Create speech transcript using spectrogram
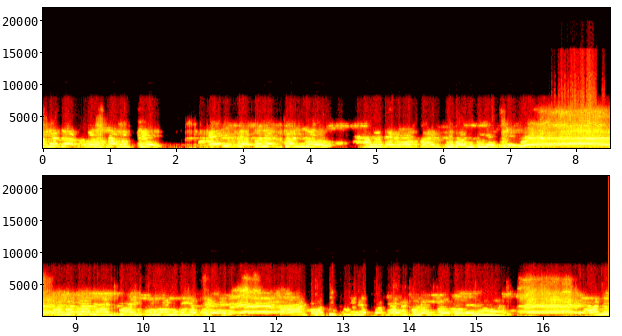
আমাদের প্রশ্ন হচ্ছে, এই বেতনের জন্য আমাদের এক ভাই জীবন দিয়েছে। আমাদের এক ভাই জীবন দিয়েছে। তার ক্ষতিপূরণের কথা এখনও কেউ বলে না। আমি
